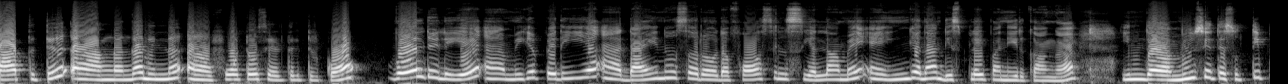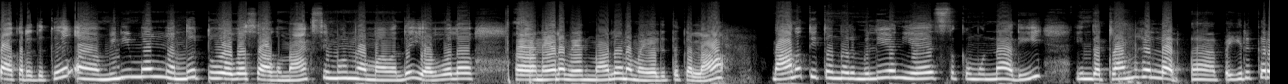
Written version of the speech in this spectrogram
பார்த்துட்டு அங்கங்கே நின்று ஃபோட்டோஸ் எடுத்துக்கிட்டு இருக்கோம். வேர்ல்டுலேயே மிகப்பெரிய டைனோசரோட ஃபாசில்ஸ் எல்லாமே இங்கே தான் டிஸ்ப்ளே பண்ணியிருக்காங்க. இந்த மியூசியத்தை சுற்றி பார்க்குறதுக்கு மினிமம் வந்து டூ ஹவர்ஸ் ஆகும். மேக்ஸிமம் நம்ம வந்து எவ்வளோ நேரம் வேணுமாலும் நம்ம எடுத்துக்கலாம். நானூற்றி தொண்ணூறு மில்லியன் இயர்ஸுக்கு முன்னாடி இந்த ட்ரம்ஹெல்லர் இப்போ இருக்கிற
